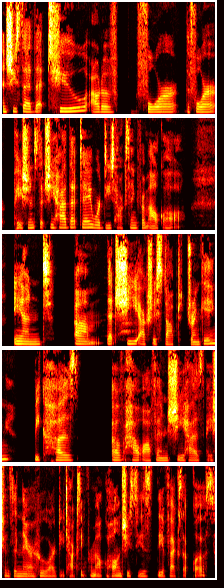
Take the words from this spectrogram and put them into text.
And she said that two out of four, the four patients that she had that day were detoxing from alcohol. And um, that she actually stopped drinking because of how often she has patients in there who are detoxing from alcohol and she sees the effects up close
